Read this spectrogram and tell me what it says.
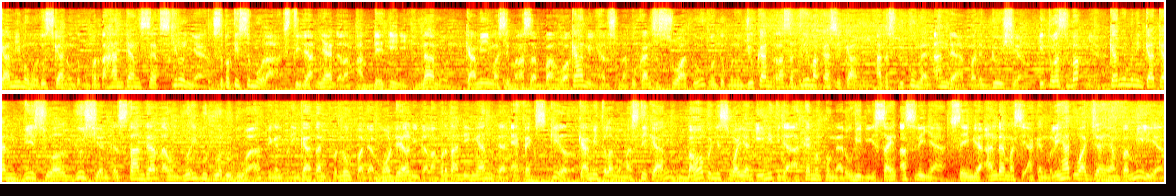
kami memutuskan untuk mempertahankan set skillnya seperti semula, setidaknya dalam update ini. Namun, kami masih merasa bahwa kami harus melakukan sesuatu untuk menunjukkan rasa terima kasih kami atas dukungan Anda pada Gusion. Itulah sebabnya kami meningkatkan visual Gusion ke standar tahun 2022 dengan peningkatan penuh pada model di dalam pertandingan dan efek skill. Kami telah memastikan bahwa penyesuaian ini tidak akan mempengaruhi desain aslinya, sehingga Anda masih akan melihat wajah yang familiar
